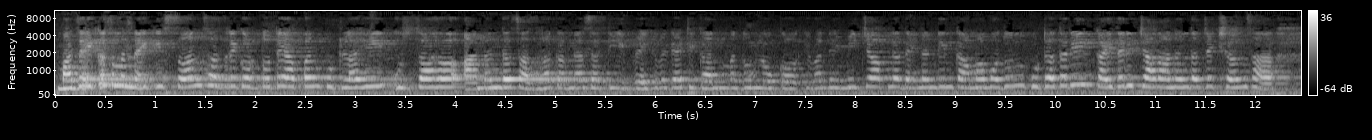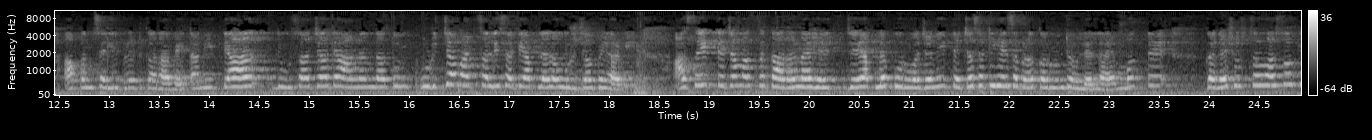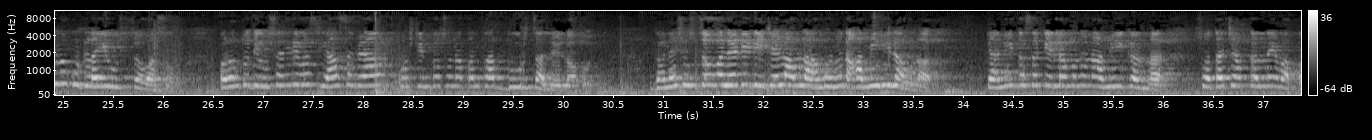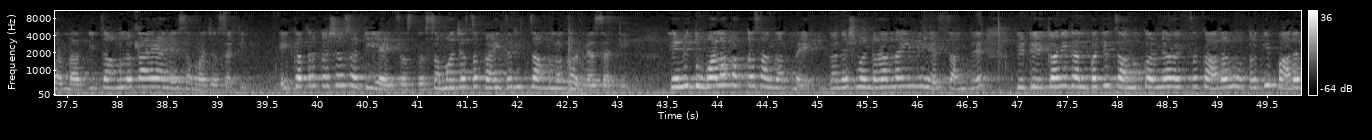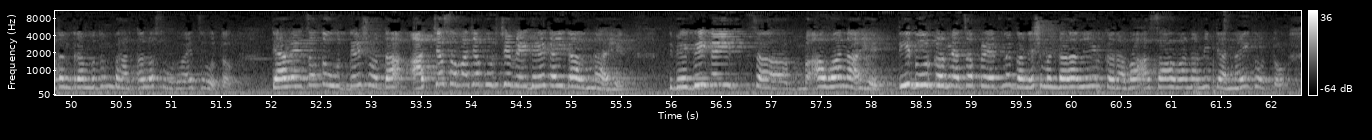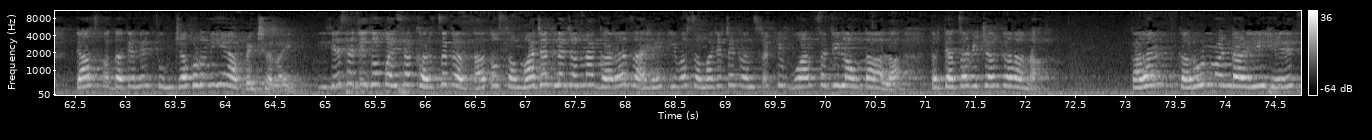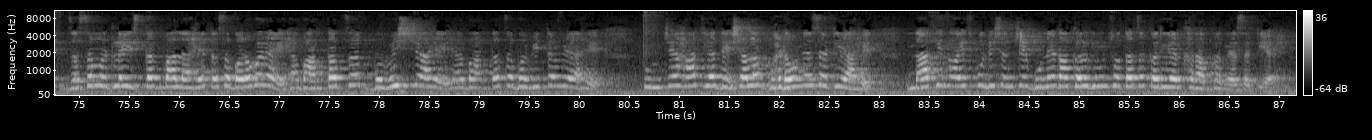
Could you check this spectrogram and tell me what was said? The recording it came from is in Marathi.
माझं एकच म्हणणं आहे की सण साजरे करतो ते आपण कुठलाही उत्साह आनंद साजरा करण्यासाठी वेगवेगळ्या ठिकाणमधून लोक किंवा नेहमीच्या आपल्या दैनंदिन कामामधून कुठंतरी काहीतरी चार आनंदाचे क्षण सा- आपण सेलिब्रेट करावेत. आणि त्या दिवसाच्या त्या आनंदातून पुढच्या वाटचालीसाठी आपल्याला ऊर्जा मिळावी. असं एक त्याच्यामागचं कारण आहे. जे आपल्या पूर्वजांनी त्याच्यासाठी हे सगळं करून ठेवलेलं आहे. मग ते गणेश उत्सव असो किंवा कुठलाही उत्सव असो परंतु दिवसेंदिवस या सगळ्या गोष्टींपासून आपण फार दूर चाललेलो आहोत. गणेश उत्सववाल्यांनी डीजे लावला म्हणून आम्हीही लावणार. त्यांनी तसं केलं म्हणून आम्हीही करणार. स्वतःची अक्कल नाही वापरणार की चांगलं काय आहे समाजासाठी? एकत्र कशासाठी यायचं असतं? समाजाचं काहीतरी चांगलं करण्यासाठी. हे मी तुम्हाला फक्त सांगत नाही. गणेश मंडळांनाही मी हेच सांगते. की ठिकाणी गणपती चालू करण्याचं कारण होतं की पारतंत्र्यामधून भारताला सोडवायचं होतं. त्यावेळेचा तो उद्देश होता. आजच्या समाजापुढचे वेगळे काही कारणं आहेत. वेगळी काही स- आव्हानं आहेत ती दूर करण्याचा प्रयत्न गणेश मंडळानेही करावा असं आव्हान आम्ही त्यांनाही करतो. त्याच पद्धतीने तुमच्याकडूनही ही अपेक्षा राहील. डीजेसाठी जो पैसा खर्च करता तो समाजातल्या ज्यांना गरज आहे किंवा समाजाच्या कन्स्ट्रक्टिव्ह वर्कसाठी लावता आला तर त्याचा विचार करा ना. कारण तरुण मंडळी हे जसं म्हटलं इस्तकबाल आहे तसं बरोबर आहे. ह्या भारताचं भविष्य आहे ह्या भारताचं भवितव्य आहे. तुमचे हात ह्या देशाला घडवण्यासाठी आहेत. ना की नॉईज पोल्युशनचे गुन्हे दाखल घेऊन स्वतःचं करिअर खराब करण्यासाठी आहे.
